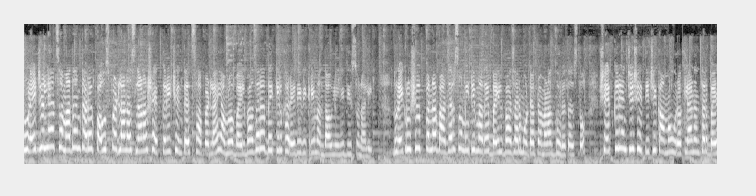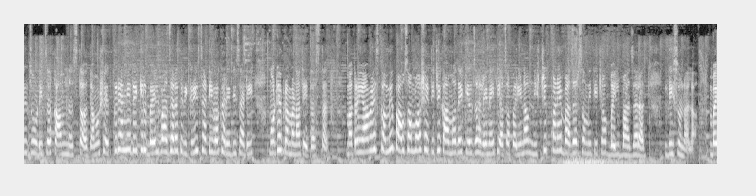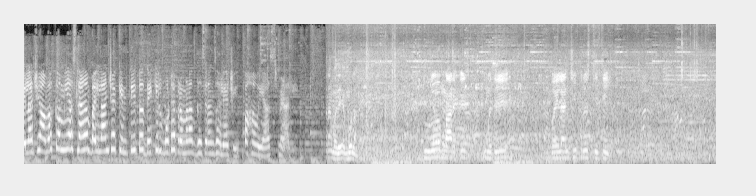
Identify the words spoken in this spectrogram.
धुळे जिल्ह्यात समाधानकारक पाऊस पडला नसल्यानं शेतकरी चिंतेत सापडला. यामुळे बैल बाजारात देखील खरेदी विक्री मंदावलेली दिसून आली. धुळे कृषी उत्पन्न बाजार समितीमध्ये बैल बाजार मोठ्या प्रमाणात भरत असतो. शेतकऱ्यांची शेतीची कामं उरकल्यानंतर बैल जोडीचं काम नसतं. त्यामुळे शेतकऱ्यांनी देखील बैल बाजारात विक्रीसाठी व खरेदीसाठी मोठ्या प्रमाणात येत असतात. मात्र यावेळेस कमी पावसामुळे शेतीची कामं देखील झाले नाहीत. याचा परिणाम निश्चितपणे बाजार समितीच्या बैल बाजारात दिसून आला. बैलाची आवक कमी असल्यानं बैलांच्या किमती किमतीत देखील मोठ्या प्रमाणात घसरण झाल्याची पाहावयास मिळाली. बोला. धुळं मार्केटमध्ये बैलांची परिस्थिती.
